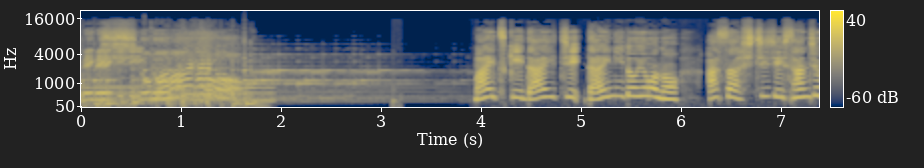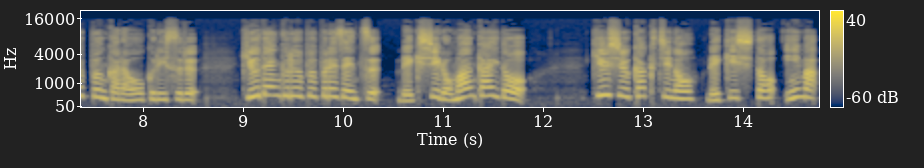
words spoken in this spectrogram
歴史ロマン街道毎月第1、第2土曜の朝7時30分からお送りする宮殿グループプレゼンツ歴史ロマン街道。九州各地の歴史と今、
